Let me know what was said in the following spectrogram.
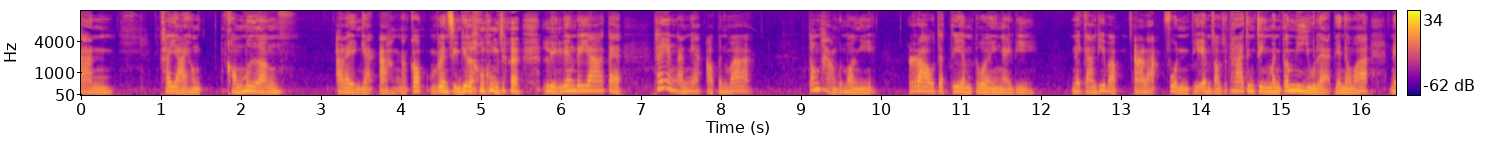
การขยายของของเมืองอะไรอย่างเงี้ยอะก็เป็นสิ่งที่เราคงจะหลีกเลี่ยงได้ยาก แต่ ถ้าอย่างนั้นเนี่ยเอาเป็นว่าต้องถามคุณหมออย่างนี้ เราจะเตรียมตัวยังไงดี ในการที่แบบอาละฝุ่น PM 2.5 จริง ๆ มันก็มีอยู่แหละ เพียงแต่ว่าใน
